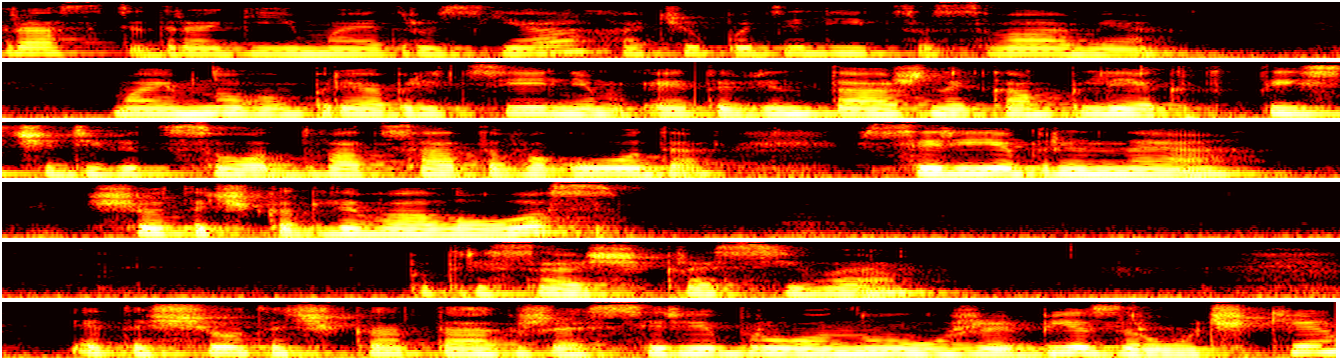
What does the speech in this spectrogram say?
Здравствуйте, дорогие мои друзья! Хочу поделиться с вами моим новым приобретением. Это винтажный комплект 1920 года, серебряная щеточка для волос. Потрясающе красивая. Эта щеточка также серебро, но уже без ручки.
